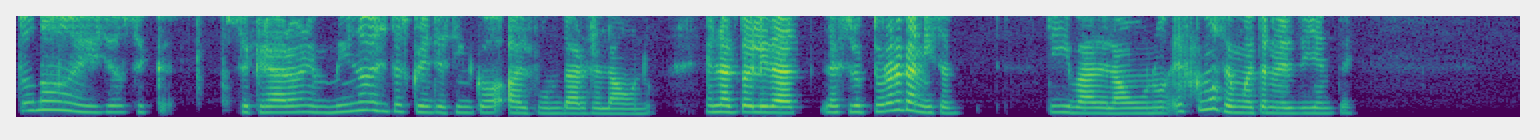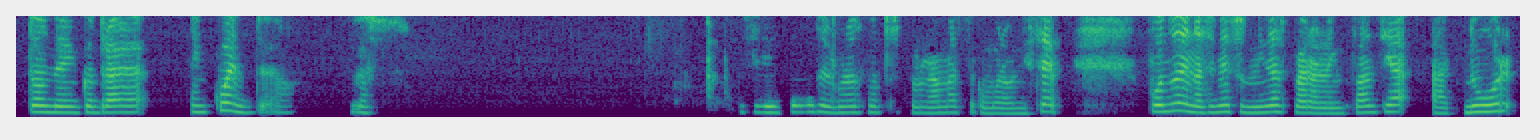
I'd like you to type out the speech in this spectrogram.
Todo ello se, se crearon en 1945 al fundarse la ONU. En la actualidad, la estructura organizativa de la ONU es como se muestra en el siguiente, donde encontrar encuentra los algunos otros programas como la UNICEF, Fondo de Naciones Unidas para la Infancia, ACNUR,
